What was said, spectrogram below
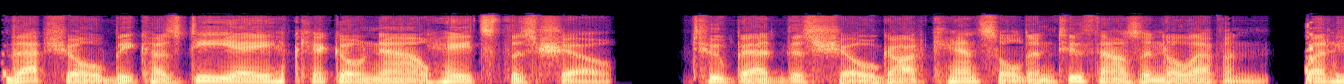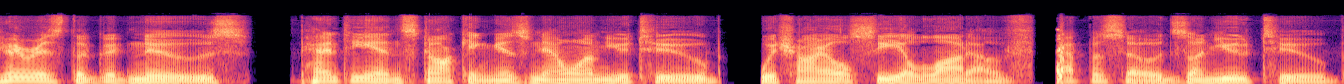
that show because DA Hikiko now hates this show. Too bad this show got cancelled in 2011. But here is the good news, Panty and Stocking is now on YouTube, which I'll see a lot of episodes on YouTube.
